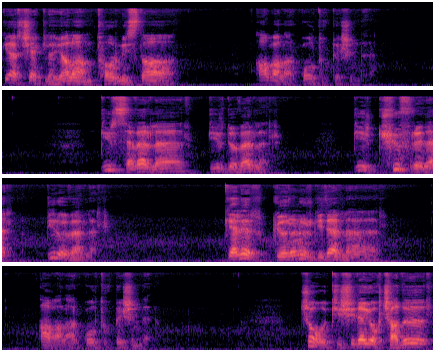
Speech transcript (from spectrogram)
Gerçekle yalan tornistan, ağalar koltuk peşinde. Bir severler, bir döverler. Bir küfreder, bir överler. Gelir, görünür giderler. Ağalar koltuk peşinde. Çoğu kişide yok çadır,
